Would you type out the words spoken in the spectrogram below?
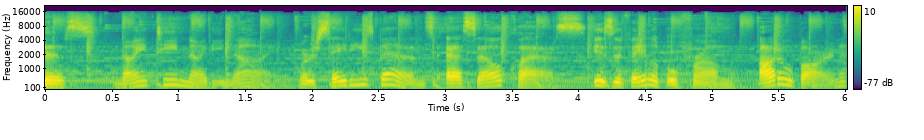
This 1999 Mercedes-Benz SL Class is available from Autobarn.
